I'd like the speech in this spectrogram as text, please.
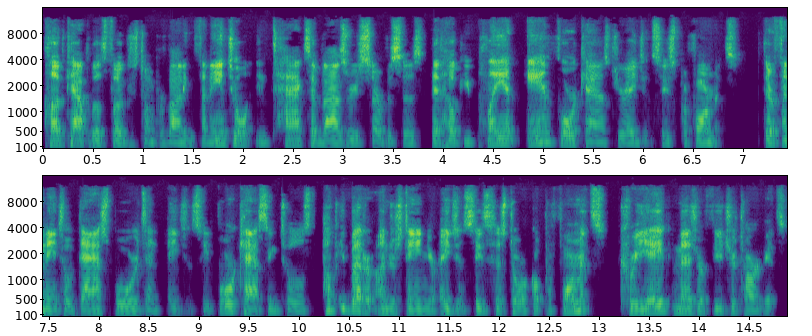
Club Capital is focused on providing financial and tax advisory services that help you plan and forecast your agency's performance. Their financial dashboards and agency forecasting tools help you better understand your agency's historical performance, create measure future targets,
